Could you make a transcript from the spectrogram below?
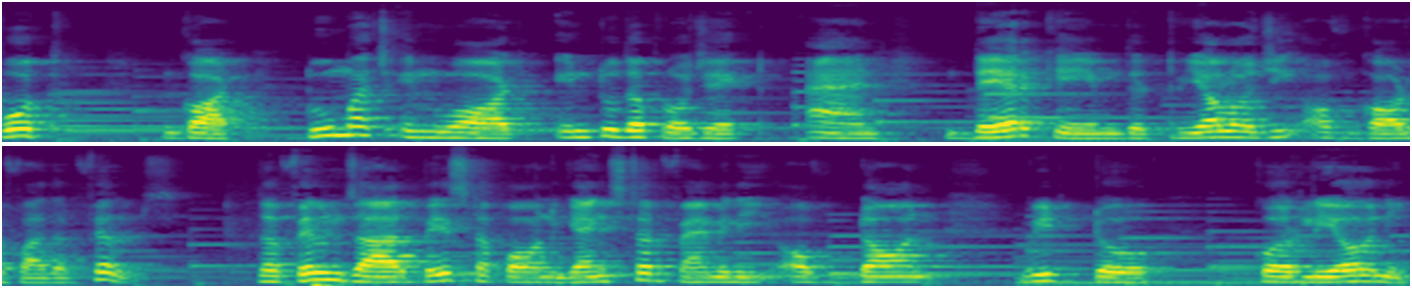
Both got too much involved into the project and there came the trilogy of Godfather films. The films are based upon gangster family of Don Vito Corleone,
